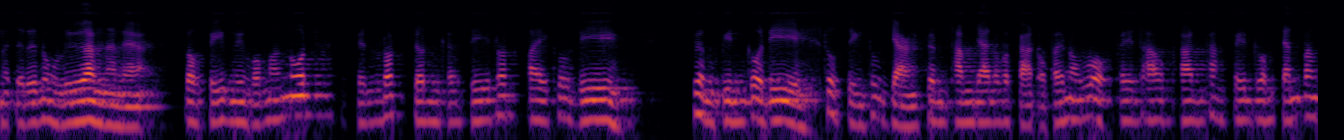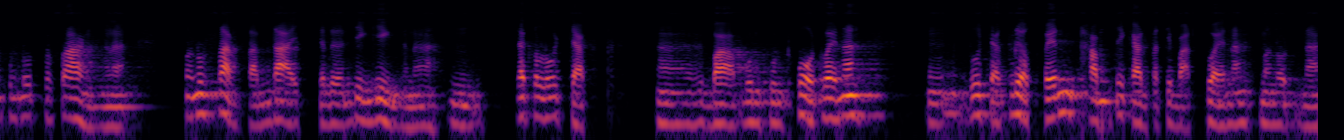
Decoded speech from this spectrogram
มันจเจริญรุ่งเรืองนั่นแหละก็ฝีมือของมนุษย์ เป็นรถจนต์ก็ดีรถไฟก็ดี เครื่องบินก็ดี ทุกสิ่งทุกอย่างจนทำยานอวกาศออกไปนอกโลก ไปดาวคารบ้างไปดวงจันทร์บ้างมนุษย์ก็สร้างนะนะ มนุษย์สร้างสรรค์ได้เจริญยิ่งยิ่งนะนะแล้วก็รู้จักบาปบุญคุณโทษด้วยนะรู้จักเลือกเฟ้นทำด้วยการปฏิบัติด้วยนะ มนุษย์นะ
